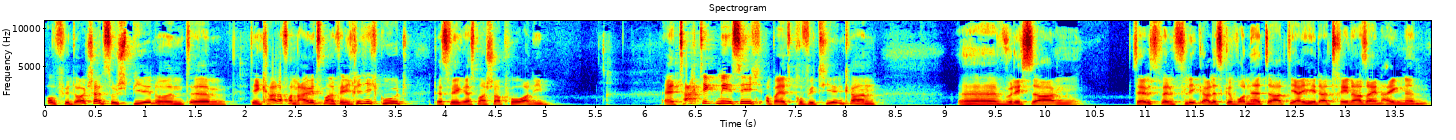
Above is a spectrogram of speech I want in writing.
um für Deutschland zu spielen. Und ähm, den Kader von Nagelsmann finde ich richtig gut. Deswegen erstmal Chapeau an ihm. Äh, taktikmäßig, ob er jetzt profitieren kann, äh, würde ich sagen, selbst wenn Flick alles gewonnen hätte, hat ja jeder Trainer seinen eigenen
